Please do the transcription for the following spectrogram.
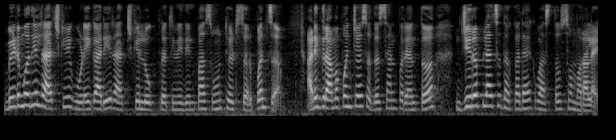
बीडमधील राजकीय गुन्हेगारी राजकीय लोकप्रतिनिधींपासून थेट सरपंच आणि ग्रामपंचायत सदस्यांपर्यंत जिरपल्याचं धक्कादायक वास्तव समोर आलंय.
